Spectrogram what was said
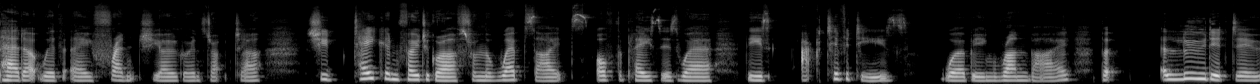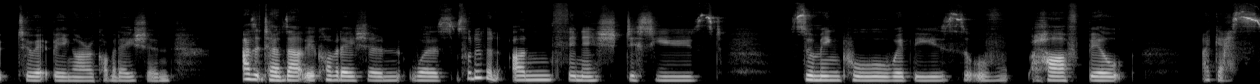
paired up with a French yoga instructor. She'd taken photographs from the websites of the places where these activities were being run by, but alluded to, to it being our accommodation. As it turns out, the accommodation was sort of an unfinished, disused swimming pool with these sort of half built, I guess,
